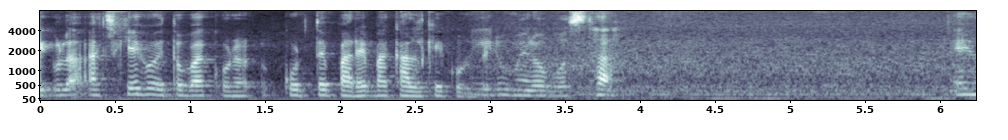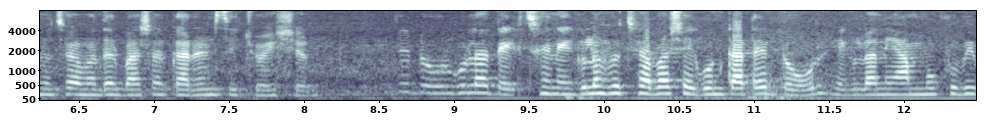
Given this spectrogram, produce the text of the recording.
এগুলো আজকে হয়তো বা করতে পারে বা কালকে করবে। এই রুমের অবস্থা। এই হচ্ছে আমাদের বাসার কারেন্ট সিচুয়েশন যে ডোরগুলো দেখছেন এগুলো হচ্ছে আবার সেগুন কাঠের ডোর। এগুলো নিয়ে আম্মু খুবই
